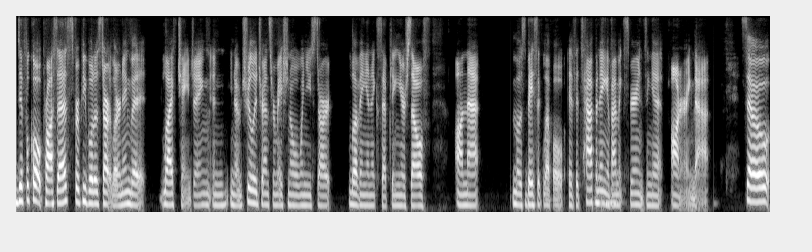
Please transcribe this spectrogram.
difficult process for people to start learning, but life changing and you know truly transformational when you start loving and accepting yourself on that most basic level if it's happening if i'm mm-hmm. experiencing it honoring that so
